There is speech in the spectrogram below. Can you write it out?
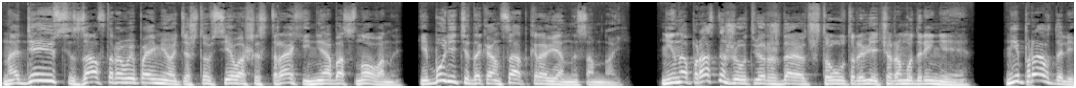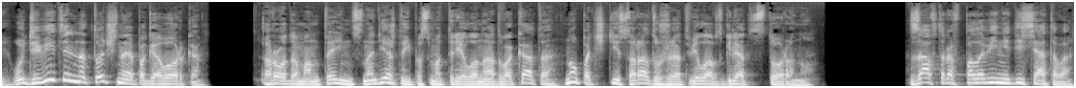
«Надеюсь, завтра вы поймете, что все ваши страхи не обоснованы и будете до конца откровенны со мной. Не напрасно же утверждают, что утро вечера мудренее. Не правда ли? Удивительно точная поговорка. Рода Монтейн с надеждой посмотрела на адвоката, но почти сразу же отвела взгляд в сторону. «Завтра в половине десятого»,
